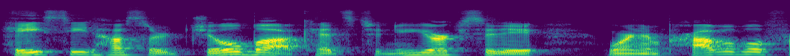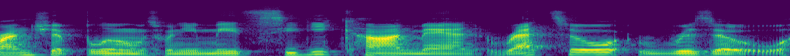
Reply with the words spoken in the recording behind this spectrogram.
hayseed hustler Joe Buck heads to New York City, where an improbable friendship blooms when he meets seedy con man Ratso Rizzo.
